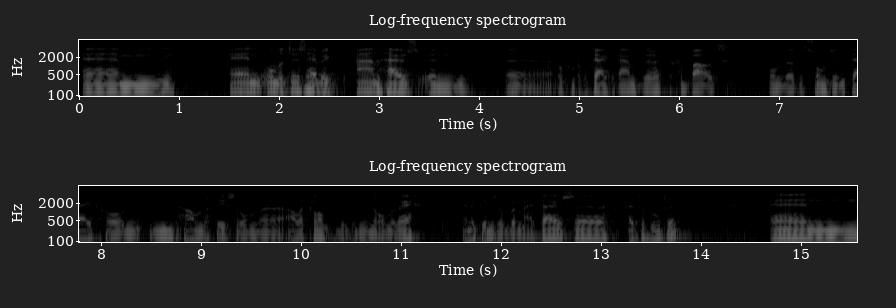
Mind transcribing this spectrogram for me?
Ehm, en ondertussen heb ik aan huis een, eh, ook een praktijkruimte gebouwd. Omdat het soms in tijd gewoon niet handig is om eh, alle klanten te bedienen onderweg. En dan kunnen ze ook bij mij thuis eh, uit de voeten. En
